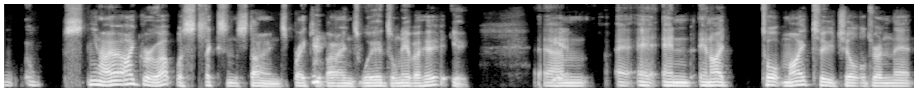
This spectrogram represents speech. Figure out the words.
you know I grew up with sticks and stones, break your bones, words will never hurt you. Um, yeah. and and I taught my two children that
